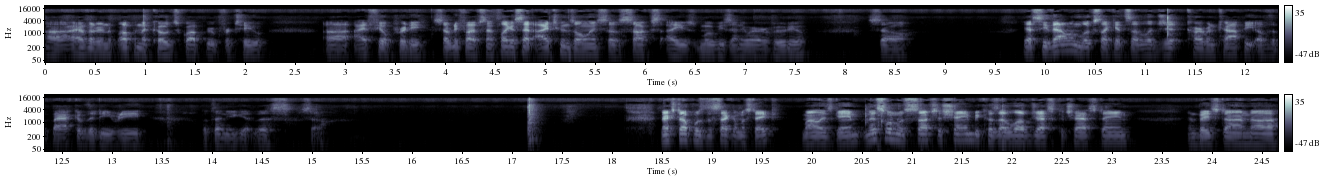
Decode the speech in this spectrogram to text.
Uh, I have it in, up in the Code Swap group for two. Uh, I feel pretty. 75 cents. Like I said, iTunes only, so it sucks. I use Movies Anywhere or Vudu. So, yeah, see, that one looks like it's a legit carbon copy of the back of the DVD, but then you get this, so. Next up was the second mistake, Molly's Game. And this one was such a shame because I love Jessica Chastain, and based on uh,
